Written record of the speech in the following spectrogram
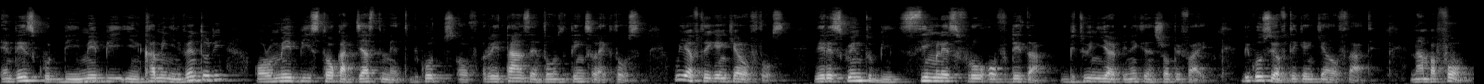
And this could be maybe incoming inventory or maybe stock adjustment because of returns and those things like those. We have taken care of those. There is going to be seamless flow of data between ERP Next and Shopify because we have taken care of that. Number four,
